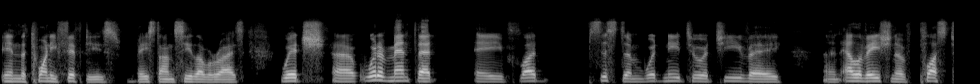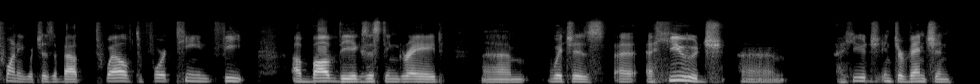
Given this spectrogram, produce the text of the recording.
in the 2050s based on sea level rise, which uh, would have meant that a flood system would need to achieve a an elevation of plus 20, which is about 12 to 14 feet above the existing grade, um, which is a, a huge, um, a huge intervention.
